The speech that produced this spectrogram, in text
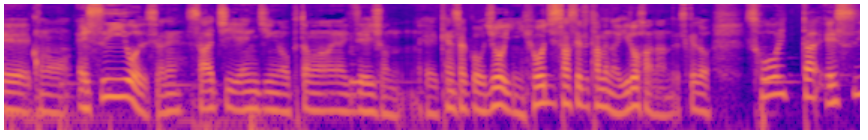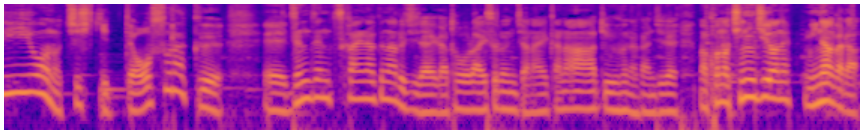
えー、この SEO ですよね。Search Engine Optimization、えー、検索を上位に表示させるためのいろはなんですけど、そういった SEO の知識っておそらく、えー、全然使えなくなる時代が到来するんじゃないかなというふうな感じで、まあ、この珍事をね、見ながら、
